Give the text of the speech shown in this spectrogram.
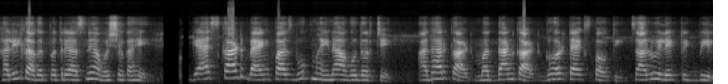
खालील कागदपत्रे असणे आवश्यक आहे. गॅस कार्ड बँक पासबुक महिना अगोदरचे. आधार कार्ड मतदान कार्ड घर टॅक्स पावती चालू इलेक्ट्रिक बिल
